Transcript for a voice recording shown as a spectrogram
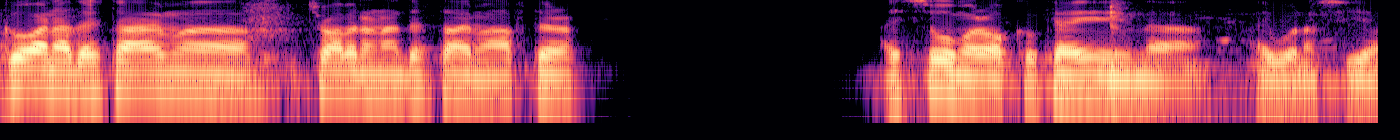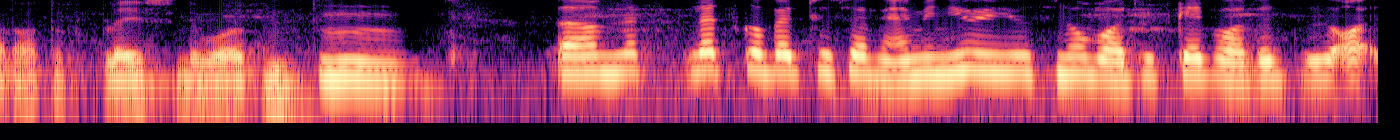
go another time, uh, travel another time after. I saw Morocco, okay, and uh, I want to see a lot of places in the world. Um, let's let's go back to surfing. I mean, you use snowboard, you skateboard. It's all-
